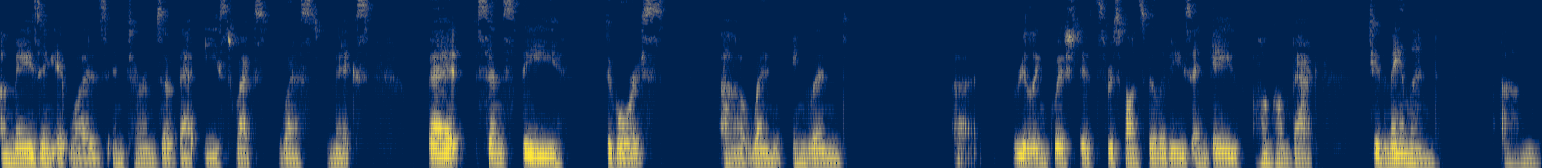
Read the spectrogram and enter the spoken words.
amazing it was in terms of that East West West mix. But since the divorce, uh, when England uh, relinquished its responsibilities and gave Hong Kong back to the mainland, um,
